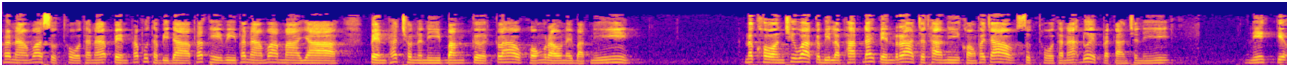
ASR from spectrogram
พระนามว่าสุดโทธนะ เป็นพระพุทธบิดาพระเทวีพระนามว่ามายา เป็นพระชนนีบังเกิดกล้าวของเราในบัดนี้ นครชื่อว่ากบิลพัทได้เป็นราชธานีของพระเจ้าสุดโทธนะด้วยประการชนี้นี้เกี่ยว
